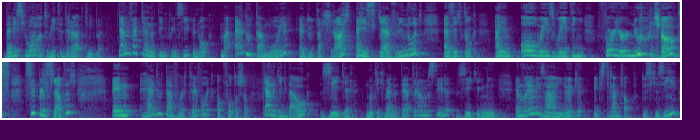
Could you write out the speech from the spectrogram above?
Dat is gewoon het wit eruit knippen. Canva kan het in principe ook, maar hij doet dat mooier. Hij doet dat graag. Hij is kei vriendelijk. Hij zegt ook: I am always waiting for your new jobs. Super schattig. En hij doet dat voortreffelijk op Photoshop. Kan ik dat ook? Zeker. Moet ik mijn tijd eraan besteden? Zeker niet. En voor hem is dat een leuke extra job. Dus je ziet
